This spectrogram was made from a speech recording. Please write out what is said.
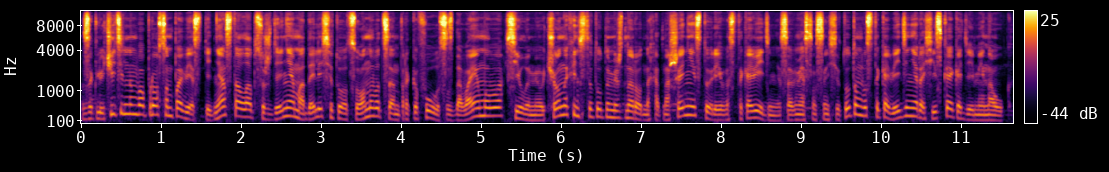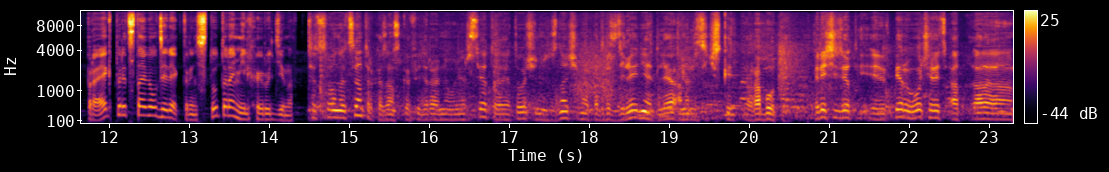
Заключительным вопросом повестки дня стало обсуждение модели ситуационного центра КФУ, создаваемого силами ученых Института международных отношений и истории востоковедения совместно с Институтом востоковедения Российской академии наук. Проект представил директор института Рамиль Хайрудинов. Ситуационный центр Казанского федерального университета – это очень значимое подразделение для аналитической работы. Речь идет э, в первую очередь о, о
